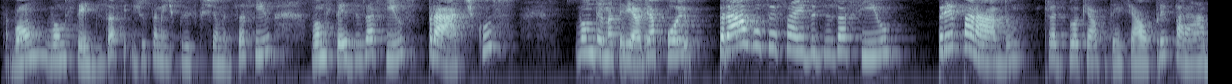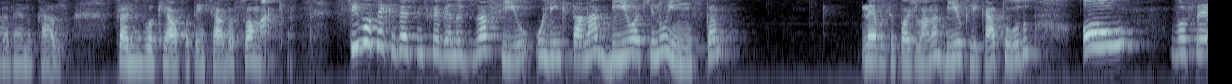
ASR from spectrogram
tá bom? Vamos ter desafios, justamente por isso que se chama desafio. Vamos ter desafios práticos. Vamos ter material de apoio para você sair do desafio preparado para desbloquear o potencial, preparada, né, no caso, para desbloquear o potencial da sua máquina. Se você quiser se inscrever no desafio, o link tá na bio aqui no Insta. Né, você pode ir lá na bio, clicar tudo, ou você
